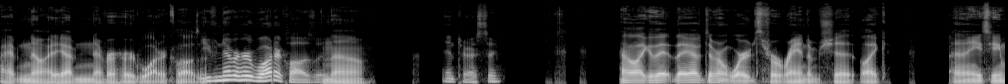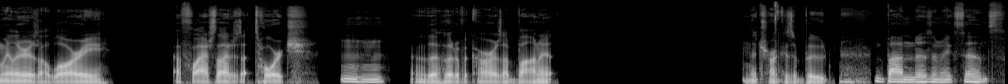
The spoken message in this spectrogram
I have no idea. I've never heard water closet. You've never heard water closet? no. Interesting. I like they they have different words for random shit. Like an eighteen wheeler is a lorry, a flashlight is a torch, Mm-hmm. the hood of a car is a bonnet, and the trunk is a boot. Bonnet doesn't make sense.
